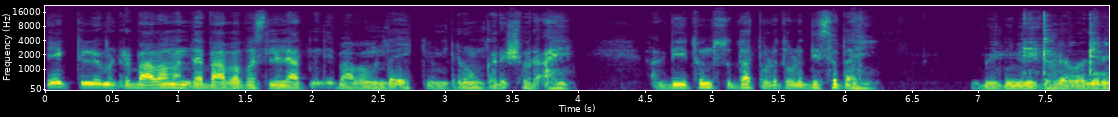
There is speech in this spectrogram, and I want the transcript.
एक किलोमीटर बाबा म्हणताय बाबा बसलेले आतमध्ये. बाबा म्हणताय एक किलोमीटर ओंकारेश्वर आहे. अगदी इथून सुद्धा थोडं थोडं दिसत आहे. बिल्डिंगी घरं वगैरे.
